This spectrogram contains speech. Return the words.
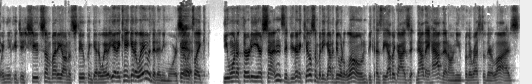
when you could just shoot somebody on a stoop and get away. with Yeah, they can't get away with it anymore. So Yeah. it's like you want a 30 year sentence. If you're going to kill somebody, you got to do it alone because the other guys now they have that on you for the rest of their lives.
